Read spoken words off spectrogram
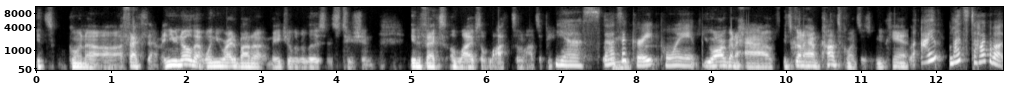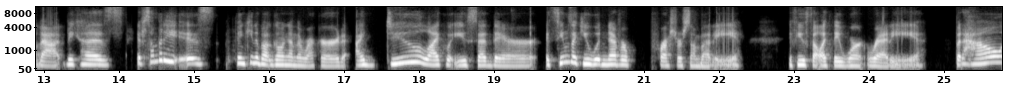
it's going to uh, affect them. And you know that when you write about a major religious institution it affects the lives of lots and lots of people. Yes that's so you, a great point. you are going to have it's going to have consequences. You can't i let's talk about that because if somebody is thinking about going on the record i do like what you said there. It seems like you would never pressure somebody if you felt like they weren't ready. But how,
